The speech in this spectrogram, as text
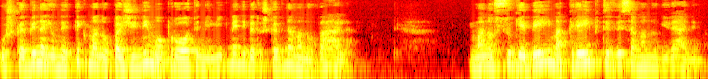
užkabina jau ne tik mano pažinimo protinį lygmenį, bet užkabina mano valią, mano sugebėjimą kreipti visą mano gyvenimą.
